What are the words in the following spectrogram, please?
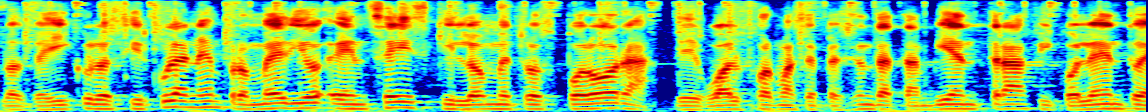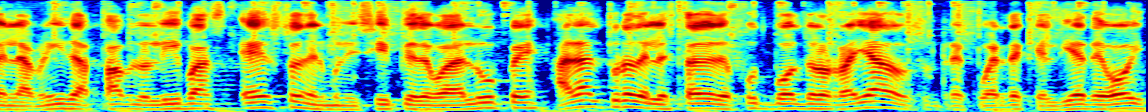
Los vehículos circulan en promedio en 6 kilómetros por hora. De igual forma se presenta también tráfico lento en la avenida Pablo Olivas, esto en el municipio de Guadalupe, a la altura del estadio de fútbol de los Rayados. Recuerde que el día de hoy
